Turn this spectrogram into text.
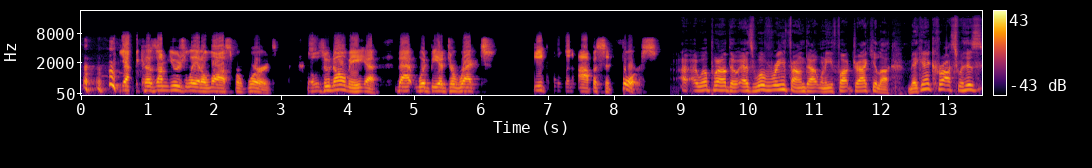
yeah, because I'm usually at a loss for words. Those who know me, yeah, that would be a direct, equal and opposite force. I, I will point out though, as Wolverine found out when he fought Dracula, making a cross with his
